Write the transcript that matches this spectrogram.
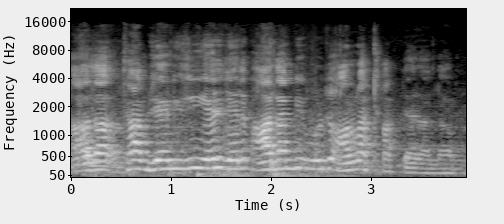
ya. Adam tam Cengiz'in yeri dedim. Adam bir vurdu Allah çaktı herhalde abi.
